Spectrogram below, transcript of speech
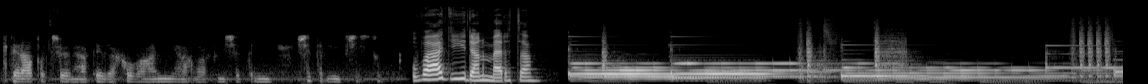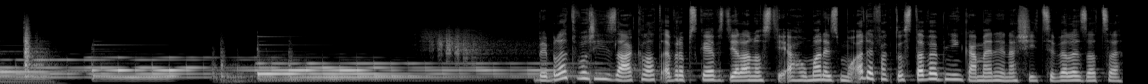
která potřebuje nějaké zachování a vlastně šetrný, šetrný přístup. Uvádí Dan Merta. Bible tvoří základ evropské vzdělanosti a humanismu a de facto stavební kameny naší civilizace.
